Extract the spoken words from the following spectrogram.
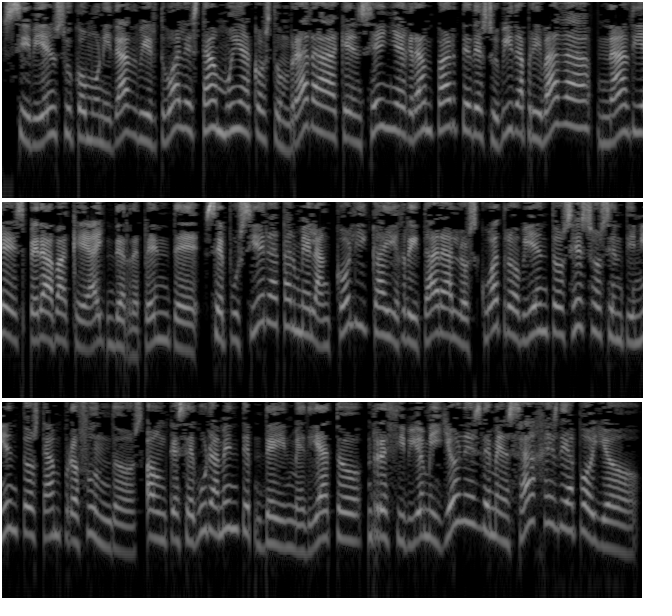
Si bien su comunidad virtual está muy acostumbrada a que enseñe gran parte de su vida privada, nadie esperaba que ay, de repente, se pusiera tan melancólica y gritara a los cuatro vientos esos sentimientos tan profundos, aunque seguramente, de inmediato, recibió millones de mensajes de apoyo.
